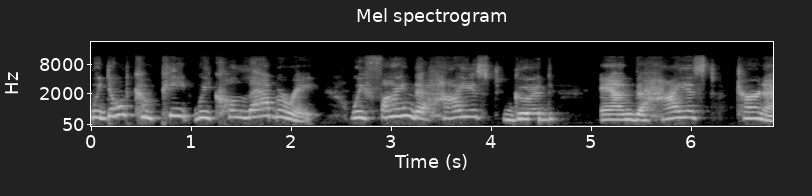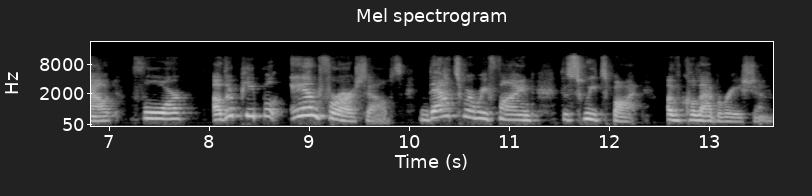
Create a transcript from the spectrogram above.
We don't compete, we collaborate. We find the highest good and the highest turnout for other people and for ourselves. That's where we find the sweet spot of collaboration.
